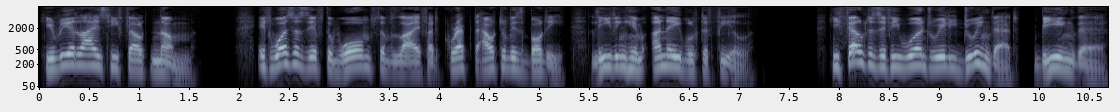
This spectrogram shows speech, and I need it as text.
he realized he felt numb. It was as if the warmth of life had crept out of his body, leaving him unable to feel. He felt as if he weren't really doing that, being there,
